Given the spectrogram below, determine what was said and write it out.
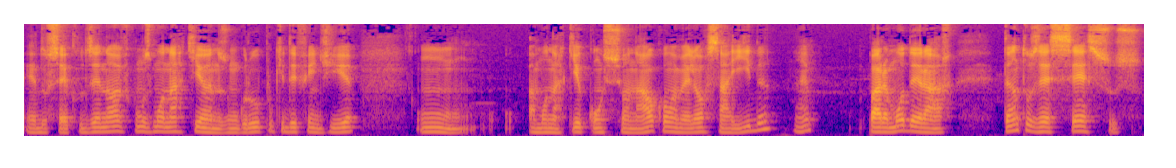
é, do século XIX como os monarquianos, um grupo que defendia um, a monarquia constitucional como a melhor saída né, para moderar tanto os excessos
